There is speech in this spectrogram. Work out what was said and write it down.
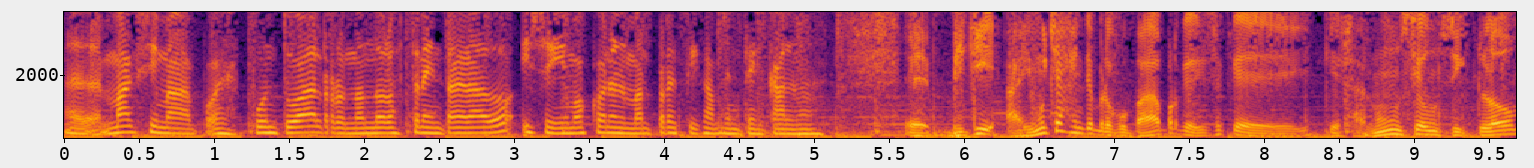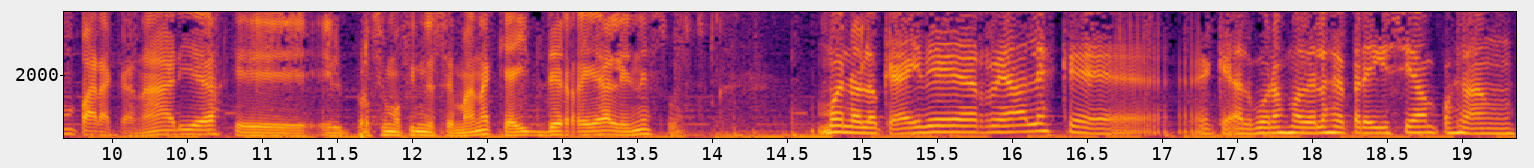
Eh, máxima, pues puntual, rondando los 30 grados y seguimos con el mar prácticamente en calma. Eh, Vicky, hay mucha gente preocupada porque dice que, que se anuncia un ciclón para Canarias, que el próximo fin de semana, que hay de real en eso. Bueno, lo que hay de real es que, que algunos modelos de predicción pues dan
